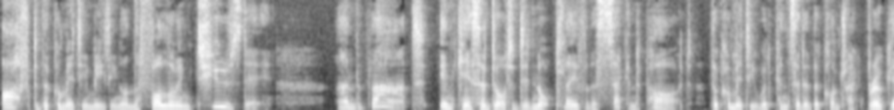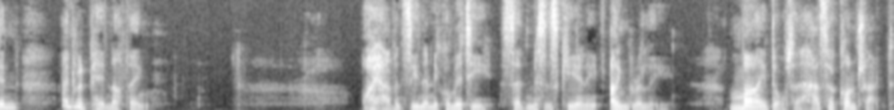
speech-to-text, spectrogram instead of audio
after the committee meeting on the following Tuesday, and that, in case her daughter did not play for the second part, the committee would consider the contract broken and would pay nothing. I haven't seen any committee, said Mrs. Kearney angrily. My daughter has her contract.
